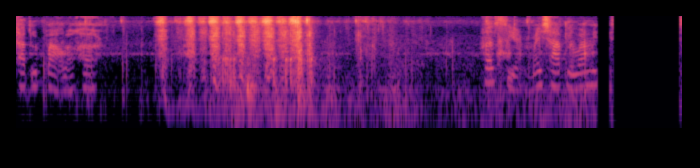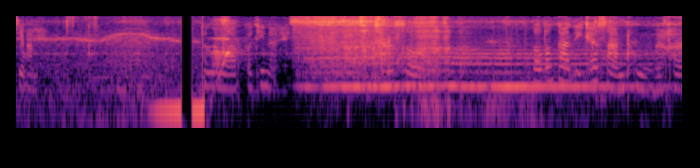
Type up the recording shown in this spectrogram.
ชัดหรือเปล่านะคะถ้าเสียงไม่ชัดหรือว่ามีเสียงเราวับไปที่ไหนชั้นสองเราต้องการอีกแค่สามถุงนะคะ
